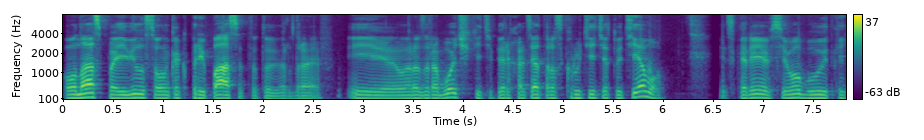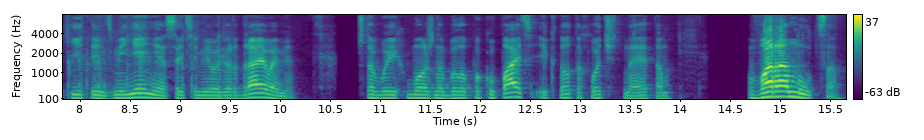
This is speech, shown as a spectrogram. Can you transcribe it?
у нас появился он как припас, этот овердрайв. И разработчики теперь хотят раскрутить эту тему. И, скорее всего, будут какие-то изменения с этими овердрайвами, чтобы их можно было покупать, и кто-то хочет на этом ворануться.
